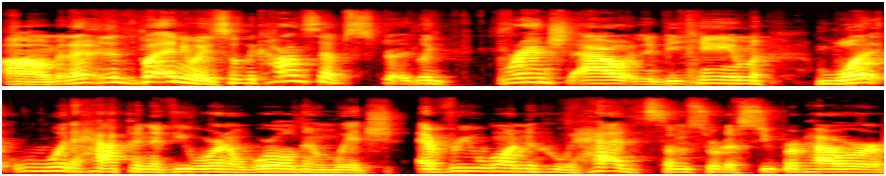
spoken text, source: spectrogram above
Um and, but anyway so the concept st- like branched out and it became what would happen if you were in a world in which everyone who had some sort of superpower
